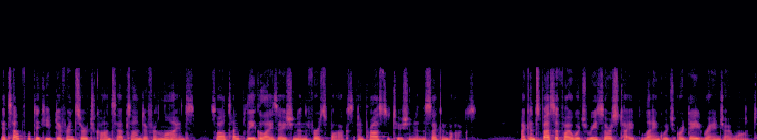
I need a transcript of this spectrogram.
It's helpful to keep different search concepts on different lines, so I'll type legalization in the first box and prostitution in the second box. I can specify which resource type, language, or date range I want.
